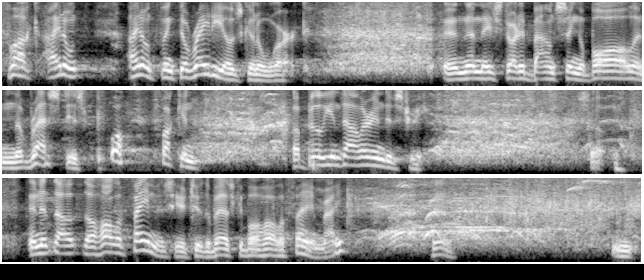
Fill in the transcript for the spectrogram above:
fuck, I don't, I don't think the radio's to work. And then they started bouncing a ball, and the rest is oh, fucking a billion dollar industry. So, and the, the Hall of Fame is here too, the Basketball Hall of Fame, right? Yeah. Mm.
